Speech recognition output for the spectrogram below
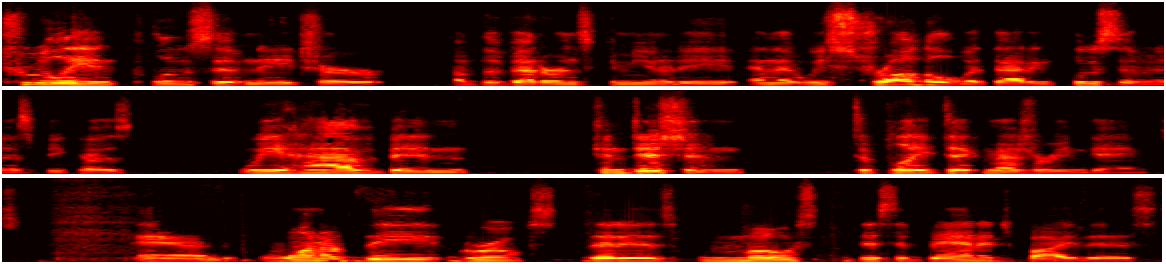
truly inclusive nature of the veterans community and that we struggle with that inclusiveness because we have been conditioned to play dick measuring games. And one of the groups that is most disadvantaged by this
